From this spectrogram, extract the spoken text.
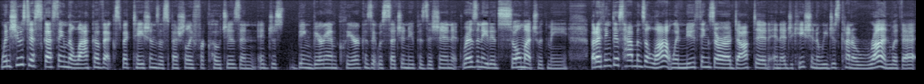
when she was discussing the lack of expectations, especially for coaches, and it just being very unclear because it was such a new position, it resonated so much with me. But I think this happens a lot when new things are adopted in education and we just kind of run with it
